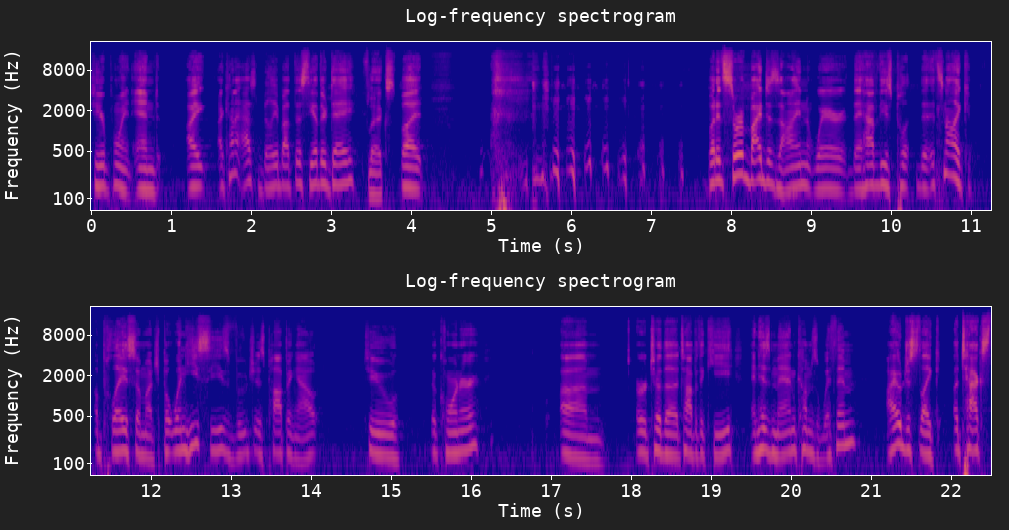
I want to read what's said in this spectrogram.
To your point, and I I kind of asked Billy about this the other day, Flex. but but it's sort of by design where they have these. Pl- it's not like a play so much, but when he sees Vooch is popping out to the corner, um, or to the top of the key, and his man comes with him, Ayo just like attacks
